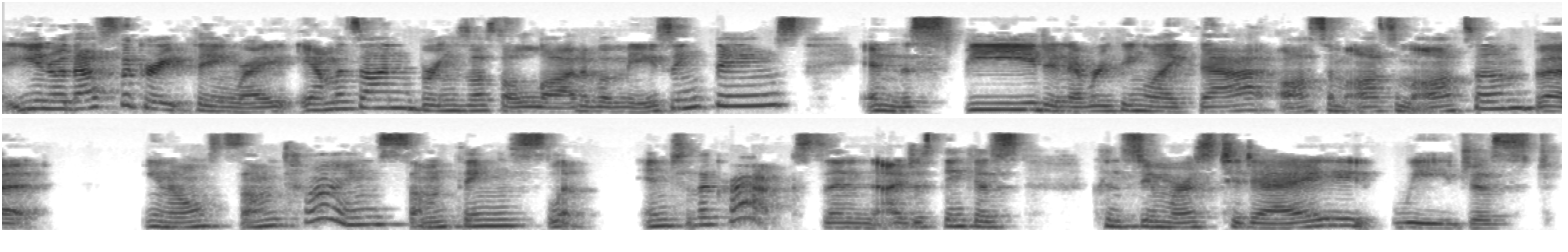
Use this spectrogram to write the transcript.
you know, that's the great thing, right? Amazon brings us a lot of amazing things and the speed and everything like that. Awesome, awesome, awesome. But, you know, sometimes some things slip into the cracks. And I just think as consumers today, we just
